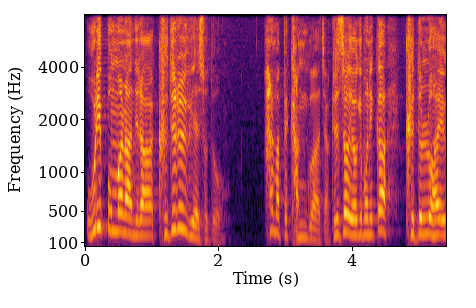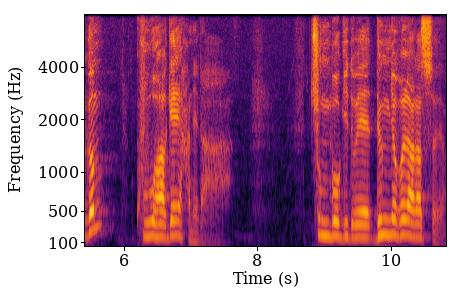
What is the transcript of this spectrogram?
우리뿐만 아니라 그들을 위해서도 하나님 앞에 간구하자. 그래서 여기 보니까 그들로 하여금 구하게 하니라. 중보 기도의 능력을 알았어요.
